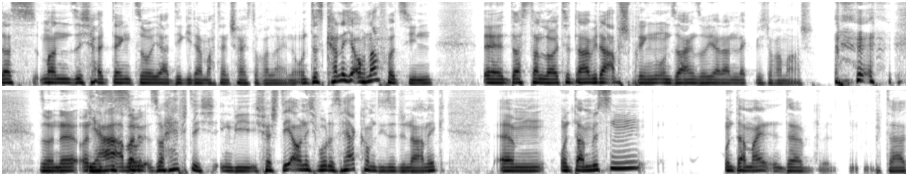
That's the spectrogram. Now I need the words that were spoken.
dass man sich halt denkt, so, ja, Digi, da macht deinen Scheiß doch alleine. Und das kann ich auch nachvollziehen, äh, dass dann Leute da wieder abspringen und sagen so, ja, dann leck mich doch am Arsch. so, ne? Und ja, aber so, so, heftig irgendwie. Ich verstehe auch nicht, wo das herkommt, diese Dynamik. Ähm, und da müssen, und da, mein, da, da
